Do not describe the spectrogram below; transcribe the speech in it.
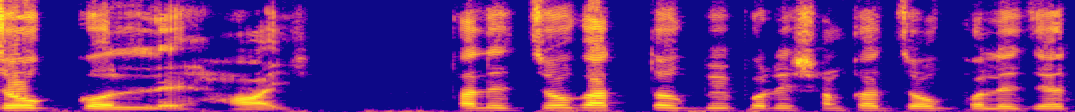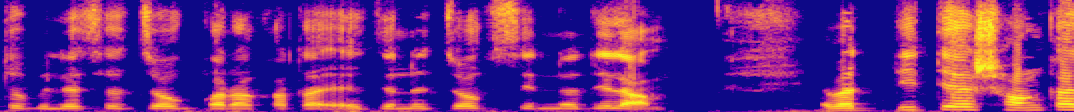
যোগ করলে হয়। তাহলে যোগাত্মক বিপরীত সংখ্যা যোগ করলে যেহেতু বলেছে যোগ করার কথা, এই জন্য যোগ চিহ্ন দিলাম। এবার দ্বিতীয় সংখ্যা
